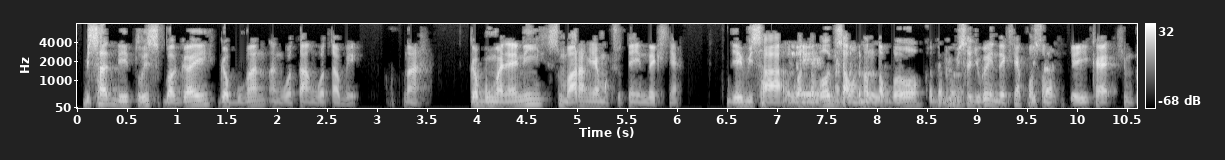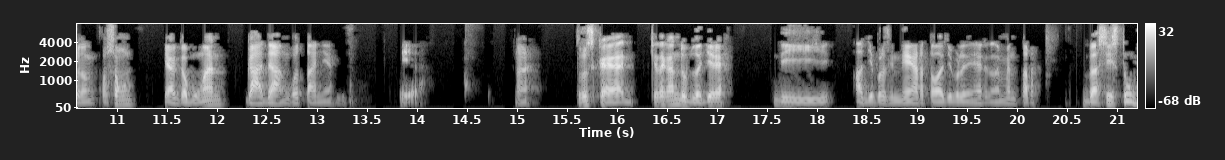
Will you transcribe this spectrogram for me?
bisa ditulis sebagai gabungan anggota-anggota B. Nah, gabungannya ini sembarang ya maksudnya indeksnya. Jadi bisa Boleh countable, bisa countable. uncountable, tapi bisa juga indeksnya kosong. Jadi kayak himpunan kosong, ya gabungan gak ada anggotanya. Iya. Nah, terus kayak kita kan udah belajar ya di algebra linear atau algebra linear elementer. Basis tuh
